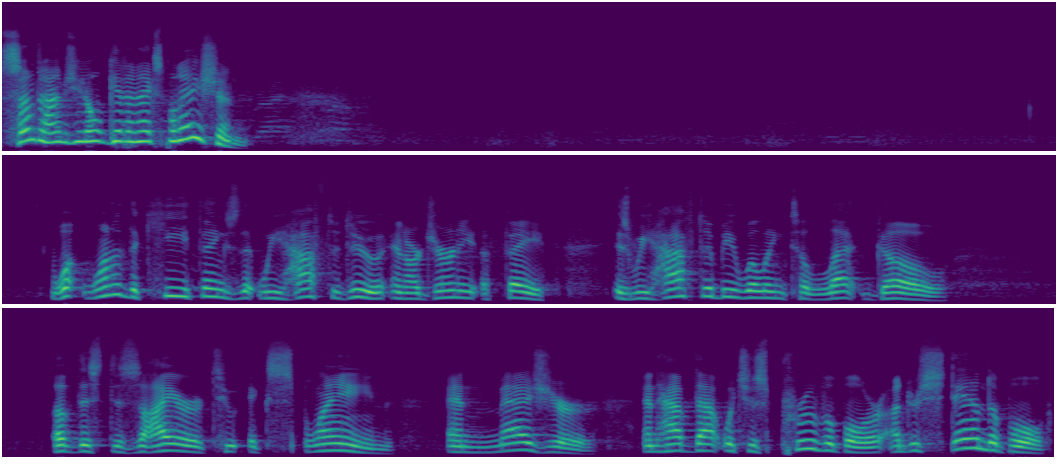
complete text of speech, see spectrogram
sometimes you don't get an explanation. What, one of the key things that we have to do in our journey of faith is we have to be willing to let go of this desire to explain and measure and have that which is provable or understandable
